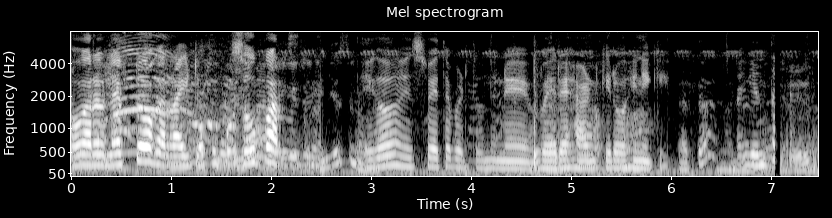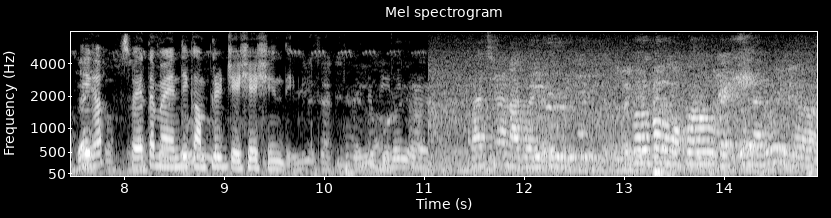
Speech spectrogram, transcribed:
ఒకరు లెఫ్ట్ ఒకరు రైట్ సూపర్ ఇగో శ్వేత పెడుతుంది నే- వేరే హ్యాండ్కి రోహిణికి. ఇక శ్వేత మెహందీ కంప్లీట్ చేసేసింది. రచన నాకు ఒకరు పెట్టుకున్నారు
